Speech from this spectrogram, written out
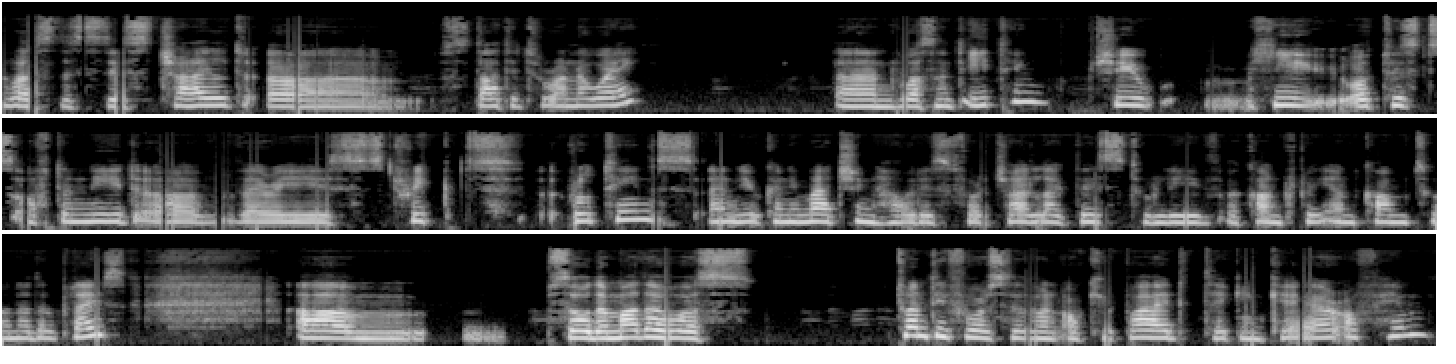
was this this child uh, started to run away and wasn't eating. She he autists often need uh, very strict routines, and you can imagine how it is for a child like this to leave a country and come to another place. Um, so the mother was 24/7 occupied taking care of him.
